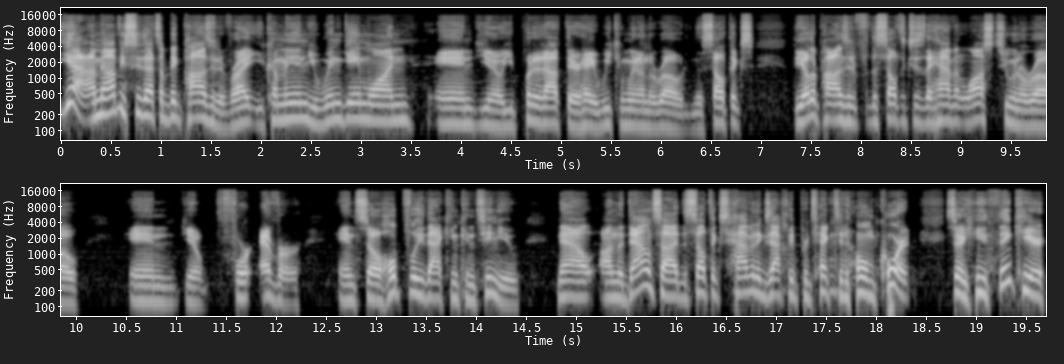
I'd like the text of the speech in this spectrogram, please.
Yeah. I mean, obviously, that's a big positive, right? You come in, you win game one, and, you know, you put it out there, hey, we can win on the road. And the Celtics, the other positive for the Celtics is they haven't lost two in a row in, you know, forever. And so hopefully that can continue. Now, on the downside, the Celtics haven't exactly protected home court So you think here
